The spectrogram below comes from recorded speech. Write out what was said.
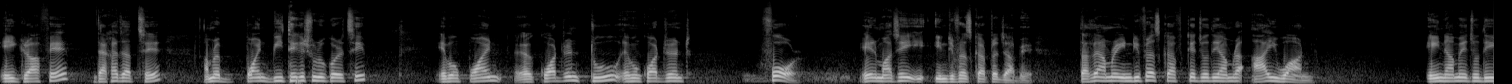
এই গ্রাফে দেখা যাচ্ছে আমরা পয়েন্ট বি থেকে শুরু করেছি এবং পয়েন্ট কোয়াড্রেন্ট টু এবং কোয়াড্রেন্ট ফোর এর মাঝেই ইন্ডিফারেন্স কার্ভটা যাবে। তাহলে আমরা ইন্ডিফারেন্স কার্ভকে যদি আমরা আই ওয়ান এই নামে যদি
